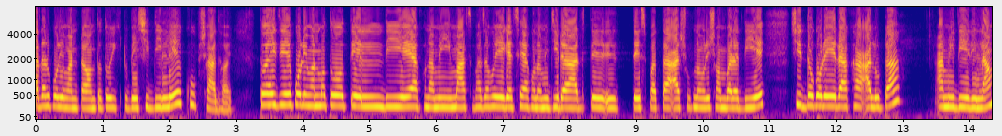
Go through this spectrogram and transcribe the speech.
আদার পরিমাণটা অন্তত একটু বেশি দিলে খুব স্বাদ হয়। তো এই যে পরিমাণ মতো তেল দিয়ে এখন আমি মাছ ভাজা হয়ে গেছে। এখন আমি জিরা আর তেজপাতা আর শুকনো মরিচ সম্বারা দিয়ে সিদ্ধ করে রাখা আলুটা আমি দিয়ে দিলাম।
